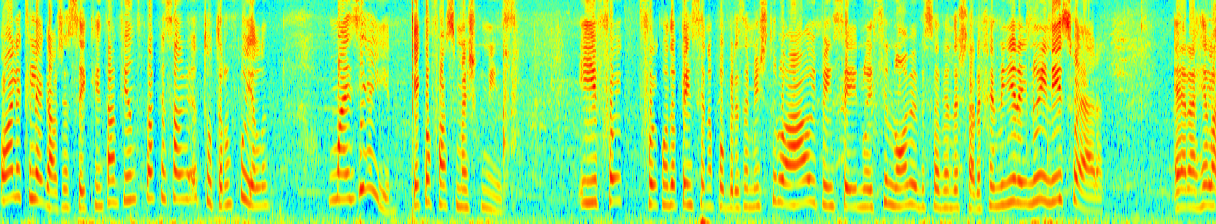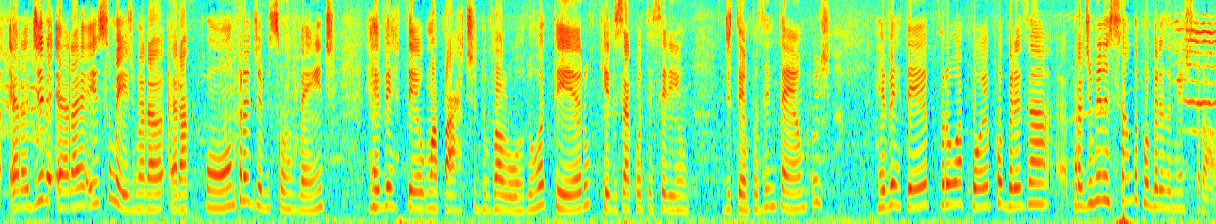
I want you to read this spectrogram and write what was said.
olha que legal, já sei quem está vindo vai pensar, eu estou tranquila. Mas e aí? O que, é que eu faço mais com isso? E foi, foi quando eu pensei na pobreza menstrual e pensei nesse nome, Absorvendo a História Feminina. E no início era era, era, era isso mesmo, era, era compra de absorvente, reverter uma parte do valor do roteiro, que eles aconteceriam de tempos em tempos, reverter para o apoio à pobreza, para a diminuição da pobreza menstrual.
